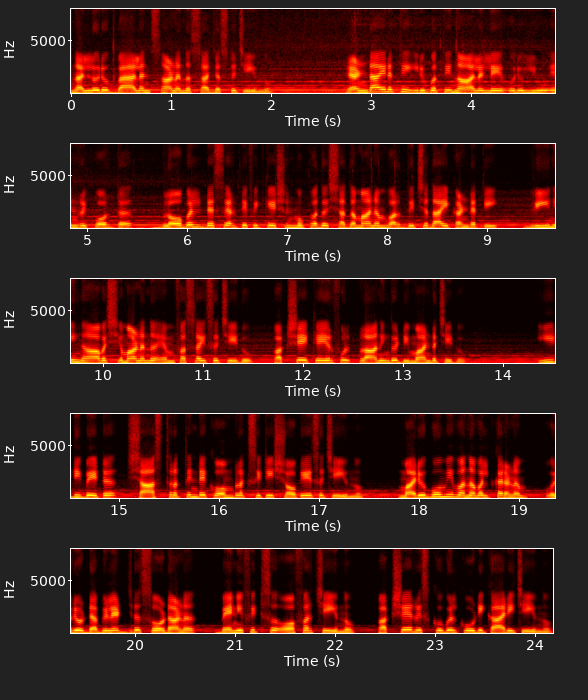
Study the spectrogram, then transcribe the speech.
നല്ലൊരു ബാലൻസ് ആണെന്ന് സജസ്റ്റ് ചെയ്യുന്നു. രണ്ടായിരത്തി ഇരുപത്തിനാലിലെ ഒരു U N report global desertification മുപ്പത് ശതമാനം വർദ്ധിച്ചതായി കണ്ടെത്തി ഗ്രീനിങ് ആവശ്യമാണെന്ന് എംഫസൈസ് ചെയ്തു പക്ഷേ കെയർഫുൾ പ്ലാനിംഗ് ഡിമാൻഡ് ചെയ്തു. ഈ ഡിബേറ്റ് ശാസ്ത്രത്തിന്റെ കോംപ്ലക്സിറ്റി ഷോക്കേസ് ചെയ്യുന്നു. മരുഭൂമി വനവൽക്കരണം ഒരു ഡബിൾ എഡ്ജ്ഡ് സോഡാണ് ബെനിഫിറ്റ്സ് ഓഫർ ചെയ്യുന്നു. പക്ഷേ റിസ്കുകൾ കൂടി കാരി ചെയ്യുന്നു.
